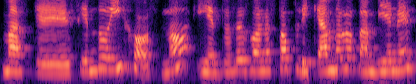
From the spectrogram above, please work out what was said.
más que siendo hijos, ¿no? Y entonces, bueno, esto aplicándolo también es,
